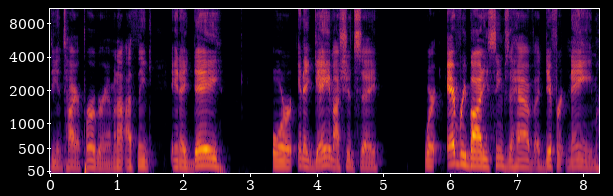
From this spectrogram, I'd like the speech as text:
the entire program. And I, I think in a day or in a game, I should say, where everybody seems to have a different name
